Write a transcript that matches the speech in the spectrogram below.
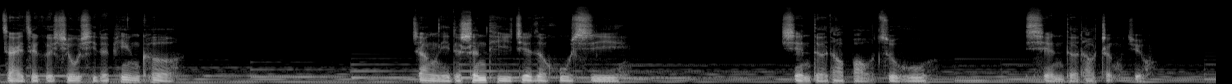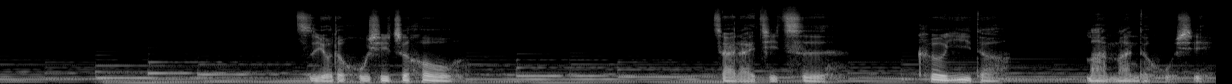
在这个休息的片刻，让你的身体借着呼吸，先得到饱足，先得到拯救。自由的呼吸之后，再来几次刻意的、慢慢的呼吸，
